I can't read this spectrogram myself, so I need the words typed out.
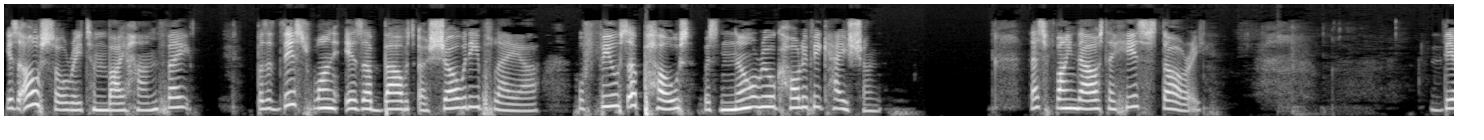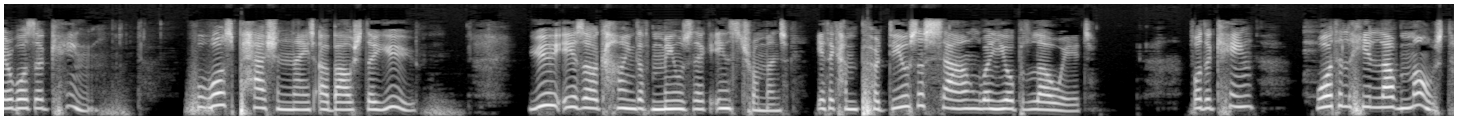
It's also written by Han Fei, but this one is about a shoddy player who fills a post with no real qualification. Let's find out his story. There was a king who was passionate about the yu. Yu is a kind of music instrument. It can produce a sound when you blow it. For the king, what he loved most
